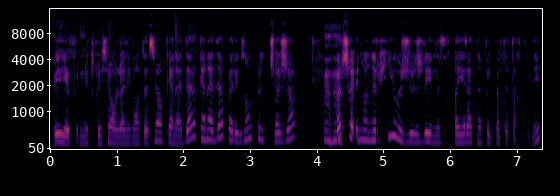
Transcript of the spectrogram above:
باهية في ال nutrition وال alimentation كندا كندا par exemple تشجع برشا إنه نرحيو الجلجلين صغيراتنا في ال pâte à tartiner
